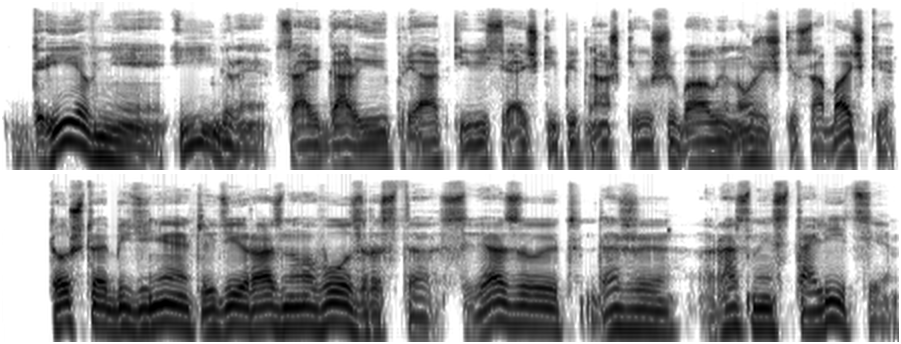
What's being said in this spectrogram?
древние игры «Царь горы», «Прятки», «Висячки», «Пятнашки», «Вышибалы», «Ножички», «Собачки» То, что объединяет людей разного возраста, связывает даже разные столетия.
